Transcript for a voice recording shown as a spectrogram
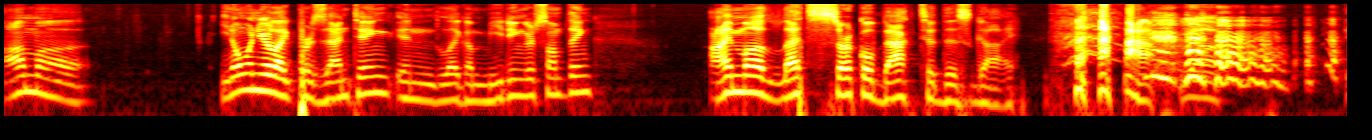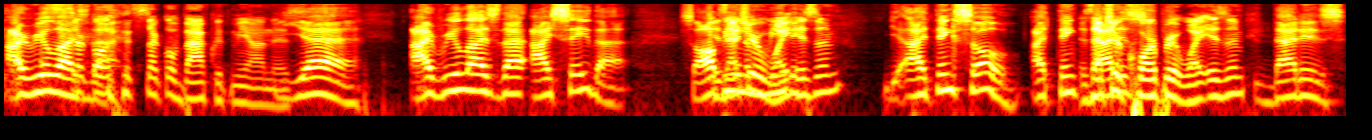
I'm a, you know when you're like presenting in like a meeting or something, I'm a let's circle back to this guy. Yo, I realize circle, that. circle back with me on this. Yeah, I realize that I say that. So I'll is be that in a your meeting- whiteism? Yeah, I think so. I think Is that, your is- corporate whiteism? That is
